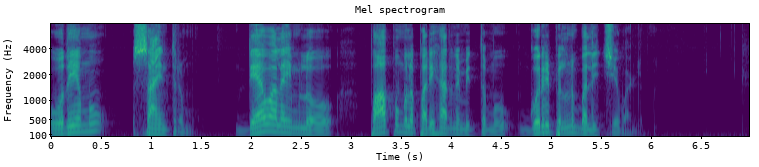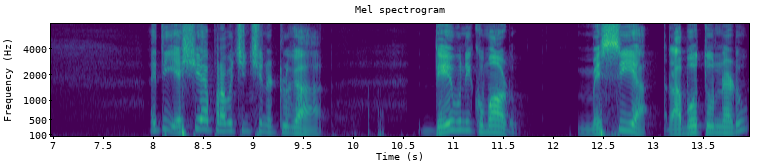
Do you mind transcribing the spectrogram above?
ఉదయము సాయంత్రము దేవాలయంలో పాపముల పరిహార నిమిత్తము గొర్రెపిల్లను బలిచ్చేవాళ్ళు. అయితే యెషయా ప్రవచించినట్లుగా దేవుని కుమారుడు మెస్సియా రాబోతున్నాడు.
